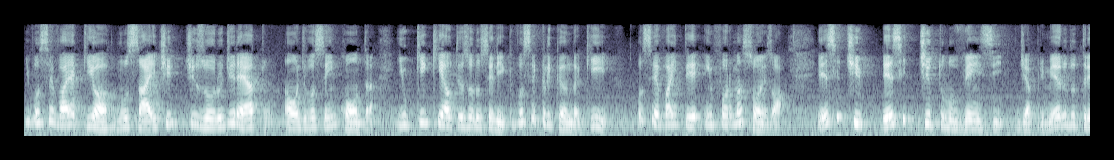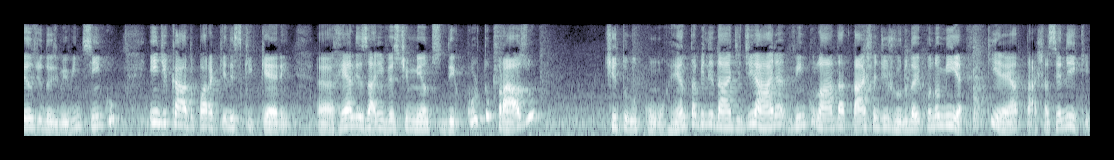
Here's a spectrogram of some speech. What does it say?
E você vai aqui ó, no site Tesouro Direto, onde você encontra. E o que, que é o Tesouro Selic? Você clicando aqui, você vai ter informações. Ó. Esse, tipo, esse título vence dia 1 de 3 de 2025, indicado para aqueles que querem uh, realizar investimentos de curto prazo, título com rentabilidade diária vinculada à taxa de juro da economia, que é a taxa Selic.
